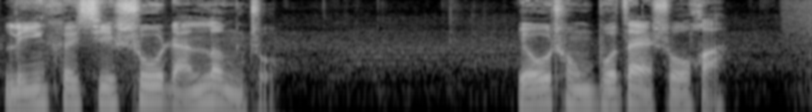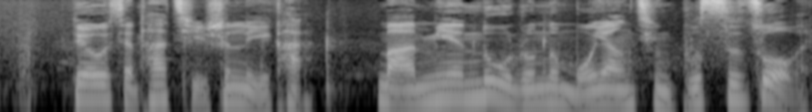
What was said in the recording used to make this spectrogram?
林和熙倏然愣住。尤虫不再说话，丢下他起身离开，满面怒容的模样竟不思作为。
